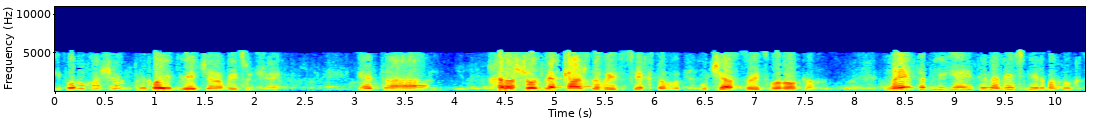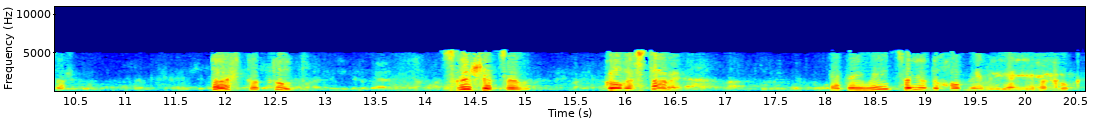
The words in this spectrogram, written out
И Барух Хашем приходит вечером и изучает. Это хорошо для каждого из тех, кто участвует в уроках, но это влияет и на весь мир вокруг тоже. То, что тут слышится голос Торы, это имеет свое духовное влияние вокруг.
